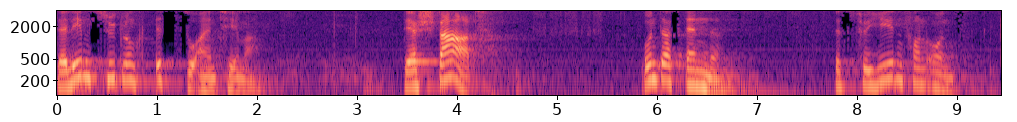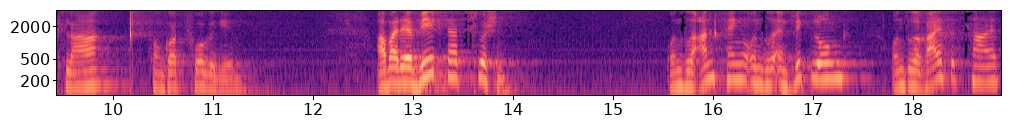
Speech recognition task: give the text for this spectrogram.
Der Lebenszyklus ist so ein Thema. Der Start und das Ende ist für jeden von uns klar von Gott vorgegeben. Aber der Weg dazwischen, unsere Anfänge, unsere Entwicklung, unsere Reifezeit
